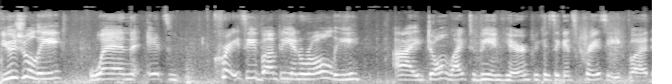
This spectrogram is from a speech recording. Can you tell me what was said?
Usually, when it's crazy bumpy and rolly, I don't like to be in here because it gets crazy, but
